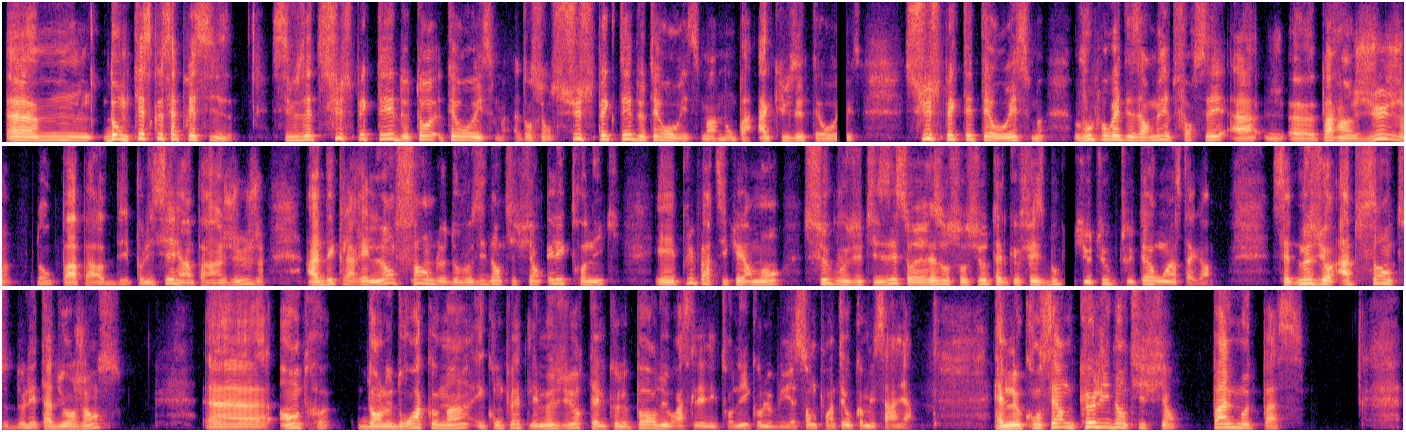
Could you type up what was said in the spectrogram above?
Euh, donc, qu'est-ce que ça précise? Si vous êtes suspecté de terrorisme, attention, suspecté de terrorisme, hein, non pas accusé de terrorisme, suspecté de terrorisme, vous pourrez désormais être forcé à, euh, par un juge donc pas par des policiers, hein, par un juge, à déclarer l'ensemble de vos identifiants électroniques et plus particulièrement ceux que vous utilisez sur les réseaux sociaux tels que Facebook, YouTube, Twitter ou Instagram. Cette mesure absente de l'état d'urgence euh, entre dans le droit commun et complète les mesures telles que le port du bracelet électronique ou l'obligation de pointer au commissariat. Elle ne concerne que l'identifiant, pas le mot de passe.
